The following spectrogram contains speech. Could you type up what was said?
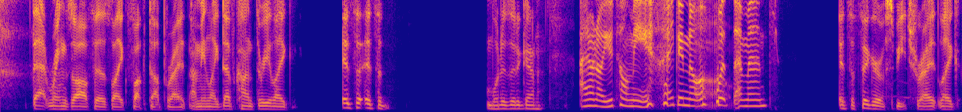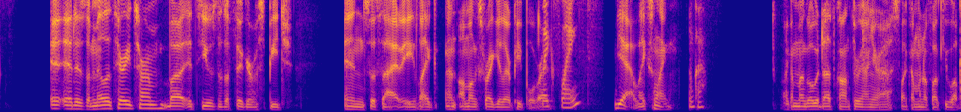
that rings off as like fucked up, right? I mean, like DefCon three, like it's a it's a what is it again? I don't know. You told me. I didn't know Oh. what that meant. It's a figure of speech, right? Like it, it is a military term, but it's used as a figure of speech in society, like amongst regular people, right? Like slang? yeah, like slang. Okay. Like I'm gonna go with DefCon three on your ass. Like I'm gonna fuck you up.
